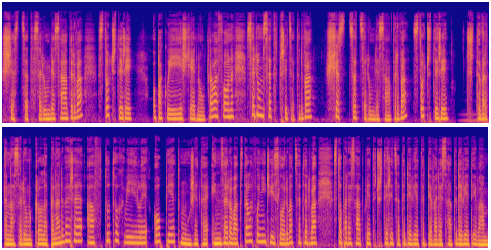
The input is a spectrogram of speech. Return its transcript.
672 104. Opakuji ještě jednou telefon 732 672 104 čtvrt na sedm klepe na dveře a v tuto chvíli opět můžete inzerovat. Telefonní číslo 22 155 49 99 je vám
